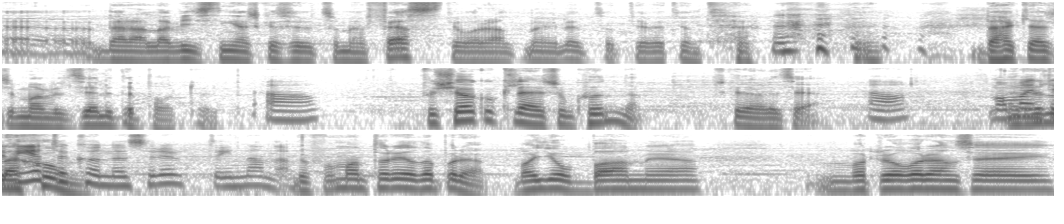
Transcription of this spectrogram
Eh, där alla visningar ska se ut som en fest och allt möjligt. Så att jag vet ju inte. där kanske man vill se lite party ut. Ja. Försök att klä er som kunden, skulle jag vilja säga. ja. Om man inte vet relation. hur kunden ser ut innan då? Då får man ta reda på det. Vad jobbar han med? Vart rör han sig?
